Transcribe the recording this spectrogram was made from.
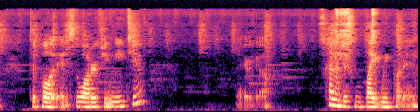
to pull it into the water if you need to. There we go. It's kind of just lightly put in.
